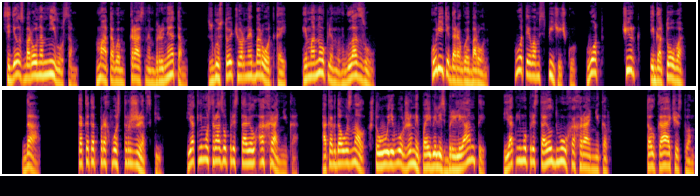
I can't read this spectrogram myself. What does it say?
сидел с бароном Нилусом, матовым красным брюнетом с густой черной бородкой и моноклем в глазу. Курите, дорогой барон. Вот я вам спичечку. Вот, чирк и готово. Да. Так этот прохвост Ржевский. Я к нему сразу приставил охранника. А когда узнал, что у его жены появились бриллианты, я к нему приставил двух охранников. Толкачеством,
